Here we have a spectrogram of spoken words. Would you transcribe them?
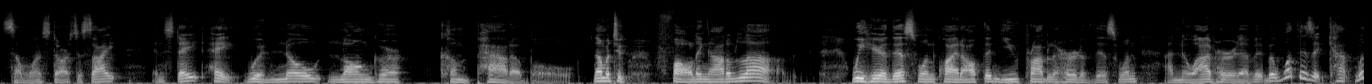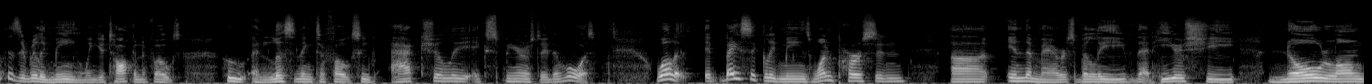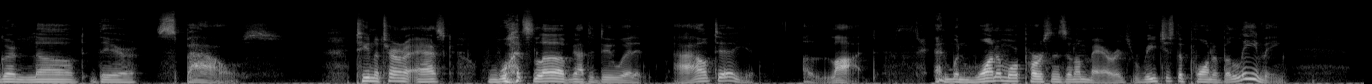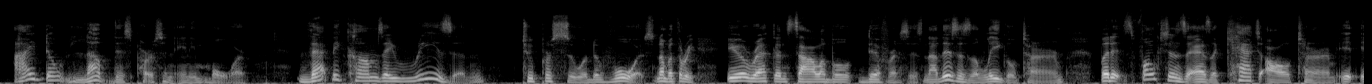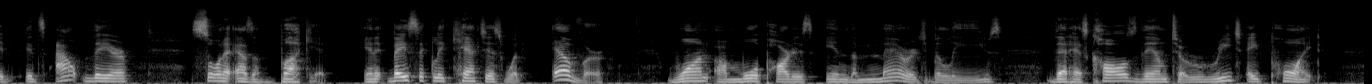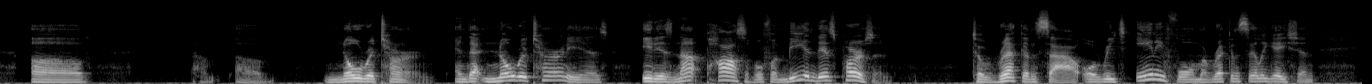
someone starts to cite and state, hey, we're no longer compatible. Number two, falling out of love. We hear this one quite often. You've probably heard of this one. I know I've heard of it. But what does it what does it really mean when you're talking to folks who and listening to folks who've actually experienced a divorce? Well, it, it basically means one person uh, in the marriage believed that he or she no longer loved their spouse. Tina Turner asked, What's love got to do with it? I'll tell you, a lot. And when one or more persons in a marriage reaches the point of believing, I don't love this person anymore, that becomes a reason to pursue a divorce. Number three, irreconcilable differences. Now, this is a legal term, but it functions as a catch all term. It, it, it's out there sort of as a bucket, and it basically catches whatever one or more parties in the marriage believes that has caused them to reach a point of, um, of no return. And that no return is it is not possible for me and this person to reconcile or reach any form of reconciliation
